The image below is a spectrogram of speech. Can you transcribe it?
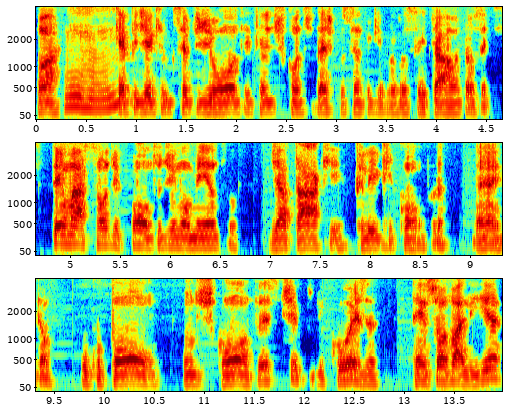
ó, uhum. quer pedir aquilo que você pediu ontem, tem um desconto de 10% aqui para você e tal. Então, assim, tem uma ação de ponto, de momento, de ataque, clique, compra. Né? Então, o cupom, um desconto, esse tipo de coisa tem sua valia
